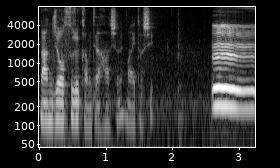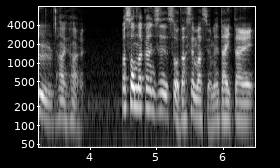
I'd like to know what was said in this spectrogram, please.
何乗するかみたいな話よね。毎年。うーんはいはい、まあ、そんな感じでそう出せますよね。大体。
